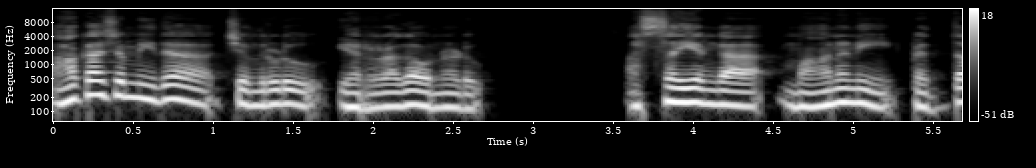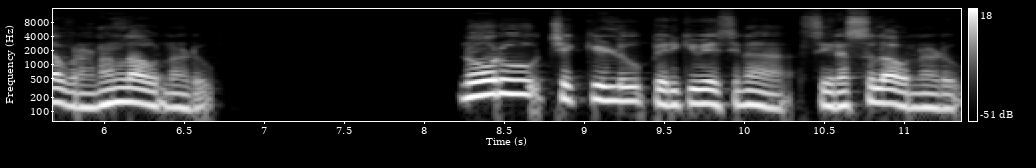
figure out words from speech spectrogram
ఆకాశం మీద చంద్రుడు ఎర్రగా ఉన్నాడు. అసహ్యంగా మానని పెద్ద వ్రణంలా ఉన్నాడు. నోరు చెక్కిళ్ళు పెరికివేసిన శిరస్సులా ఉన్నాడు.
